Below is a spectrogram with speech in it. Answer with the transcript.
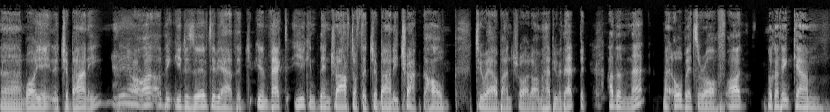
uh, while you're eating a Chobani, yeah, I, I think you deserve to be able to. In fact, you can then draft off the Chobani truck the whole two hour bunch ride. I'm happy with that. But other than that, mate, all bets are off. I Look, I think um,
